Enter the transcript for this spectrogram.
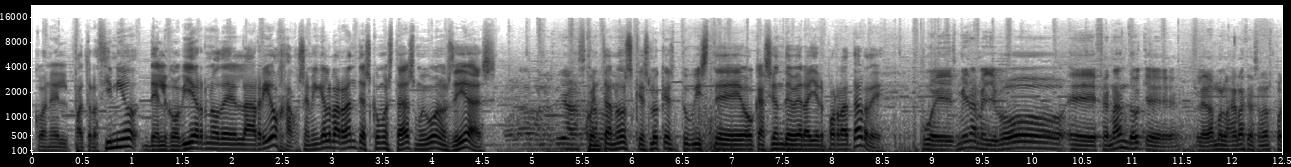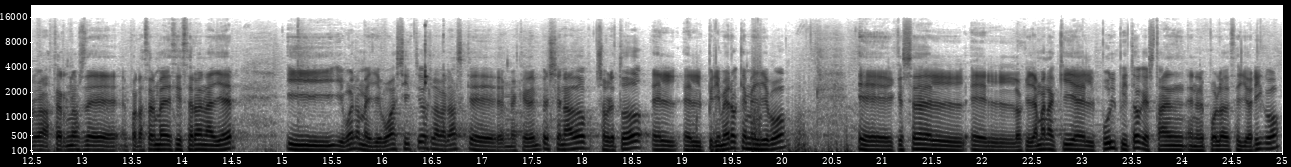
con el patrocinio del gobierno de La Rioja. José Miguel Barrantes, ¿cómo estás? Muy buenos días. Hola, buenos días. Cuéntanos qué es lo que tuviste ocasión de ver ayer por la tarde. Pues mira, me llevó eh, Fernando, que le damos las gracias a por, hacernos de, por hacerme de Cicerón ayer. Y, y, bueno, me llevó a sitios, la verdad es que me quedé impresionado, sobre todo el, el primero que me llevó, eh, que es el, el, lo que llaman aquí el púlpito, que está en, en el pueblo de Cellorigo.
